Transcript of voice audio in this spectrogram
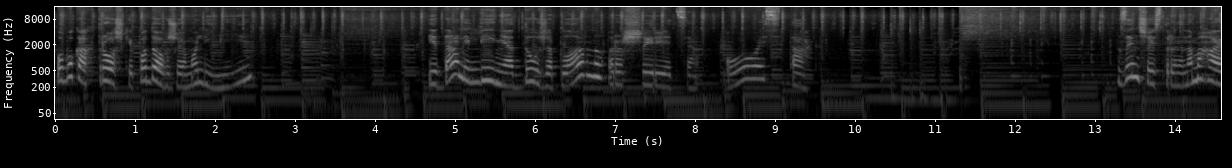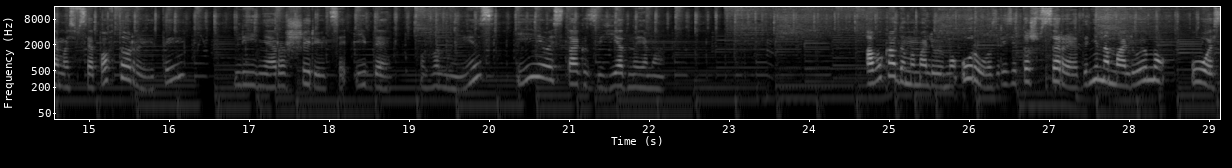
По боках трошки подовжуємо лінії. І далі лінія дуже плавно розширюється. Ось так. З іншої сторони намагаємось все повторити. Лінія розширюється і йде вниз. І ось так з'єднуємо. Авокадо ми малюємо у розрізі, тож всередині намалюємо ось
